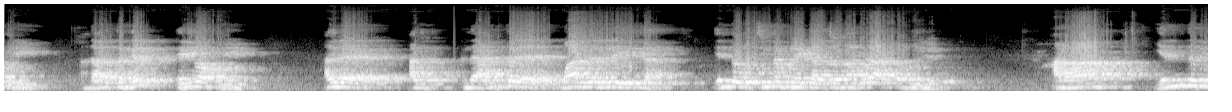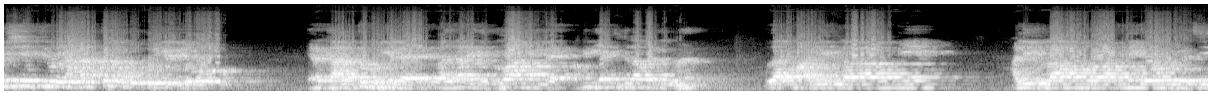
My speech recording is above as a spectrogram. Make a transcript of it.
புரியும். அந்த அர்த்தங்கள் தெளிவா புரியும். அதுல அது அந்த அர்த்த மாறுதல்களே இருக்காது. எந்த ஒரு சின்ன பிள்ளைக்காக சொன்னா கூட அர்த்தம் புரியும் ஆனா எந்த விஷயத்தினுடைய அர்த்தம் நமக்கு புரியலையோ எனக்கு அர்த்தம் புரியல அதனால இது குரான் இல்லை அப்படின்னு ஏற்றுக்கிறாம இருக்கக்கூடாது. உதாரணமா அலிஃப்லாம் மீம். இன்னைக்கு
